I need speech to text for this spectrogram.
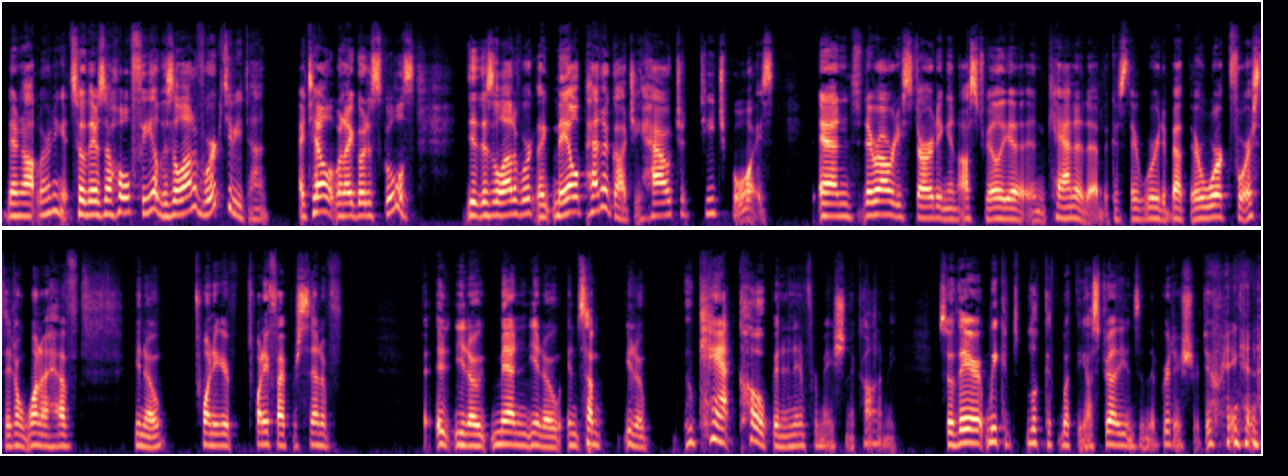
they're not learning it. So there's a whole field. There's a lot of work to be done. I tell it when I go to schools, there's a lot of work like male pedagogy, how to teach boys. And they're already starting in Australia and Canada because they're worried about their workforce. They don't want to have, you know, 20 or 25% of, uh, you know, men, you know, in some, you know, who can't cope in an information economy. So there, we could look at what the Australians and the British are doing.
